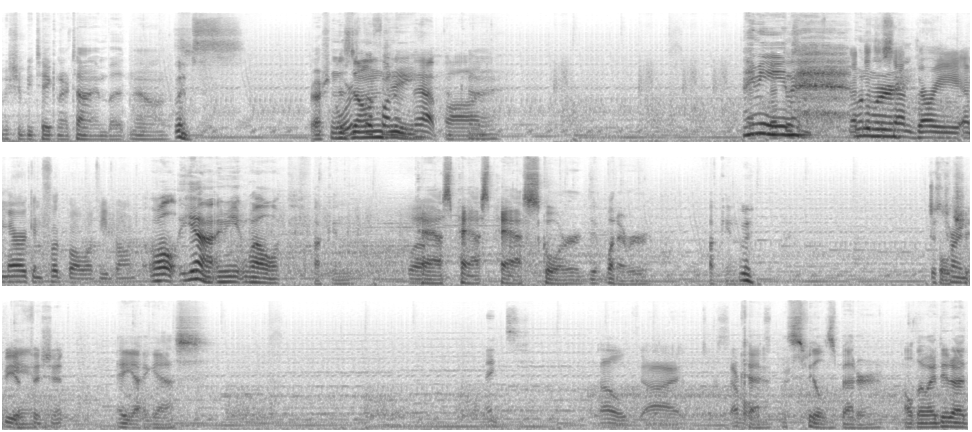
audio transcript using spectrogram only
We should be taking our time, but no. it's- Rushing to Where's the zone fun G. that, Bond? Okay. I mean, doesn't- That doesn't we're sound very American football of you, Bone. well, yeah. I mean, well, fucking Well, pass, pass, pass, score, whatever. Fucking. just trying to be game. efficient. Uh, yeah, I guess. Thanks. Oh, I took several. Okay, this feels better. Although I did a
